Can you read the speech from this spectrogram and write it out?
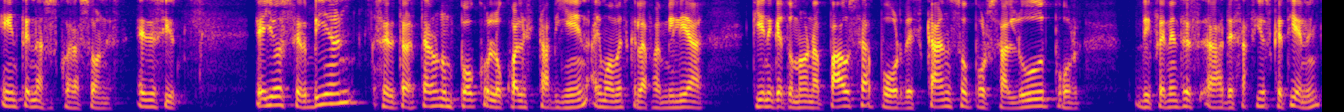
entren a sus corazones. Es decir, ellos servían, se retrataron un poco, lo cual está bien. Hay momentos que la familia tiene que tomar una pausa por descanso, por salud, por diferentes ah, desafíos que tienen.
